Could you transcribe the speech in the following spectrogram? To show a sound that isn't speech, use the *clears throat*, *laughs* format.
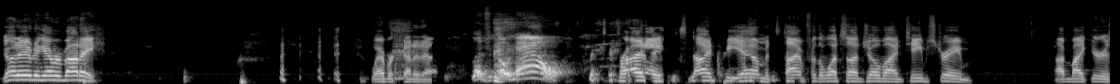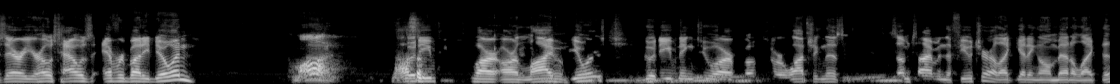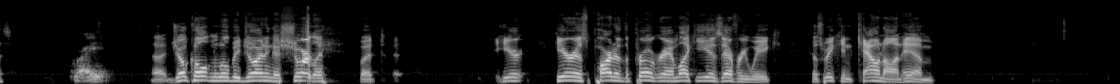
Good evening, everybody. *laughs* Weber, cut it out. Let's go now. *laughs* Friday, it's 9 p.m. It's time for the What's on Joe Mind team stream. I'm Mike Irizarry, your host. How's everybody doing? Come on. Awesome. Good evening to our, our live viewers. Good evening to our folks who are watching this sometime in the future. I like getting all meta like this. Right. Uh, Joe Colton will be joining us shortly, but here here is part of the program, like he is every week, because we can count on him.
